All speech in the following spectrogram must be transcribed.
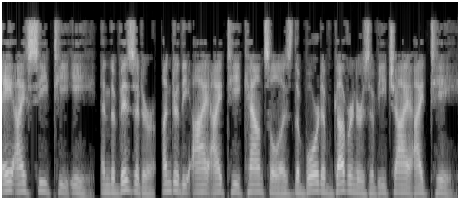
AICTE, and the Visitor, under the IIT Council is the Board of Governors of each IIT.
